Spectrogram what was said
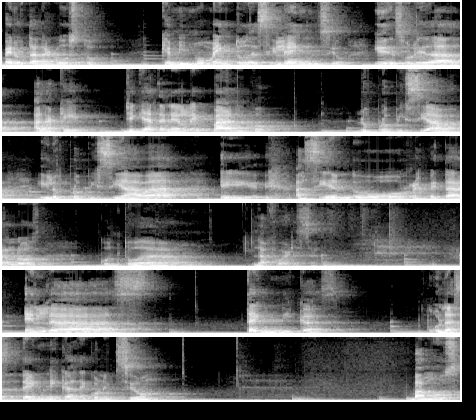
pero tan a gusto, que mis momentos de silencio y de soledad a la que llegué a tenerle pánico, los propiciaba y los propiciaba eh, haciendo respetarlos con toda la fuerza. En las técnicas o las técnicas de conexión vamos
